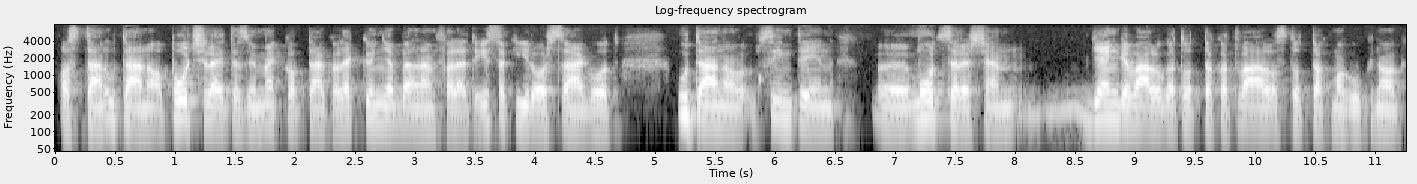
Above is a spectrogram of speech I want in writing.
aztán utána a pótselejtezőn megkapták a legkönnyebb ellenfelet, Észak-Írországot, utána szintén módszeresen gyenge válogatottakat választottak maguknak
